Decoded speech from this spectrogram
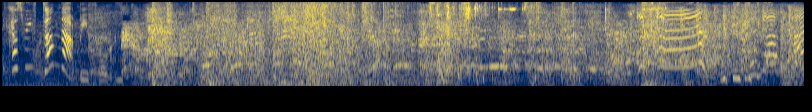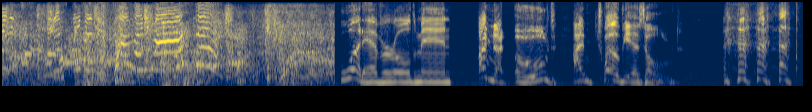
Because we've done that before. Whatever, old man. I'm not old. I'm 12 years old.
